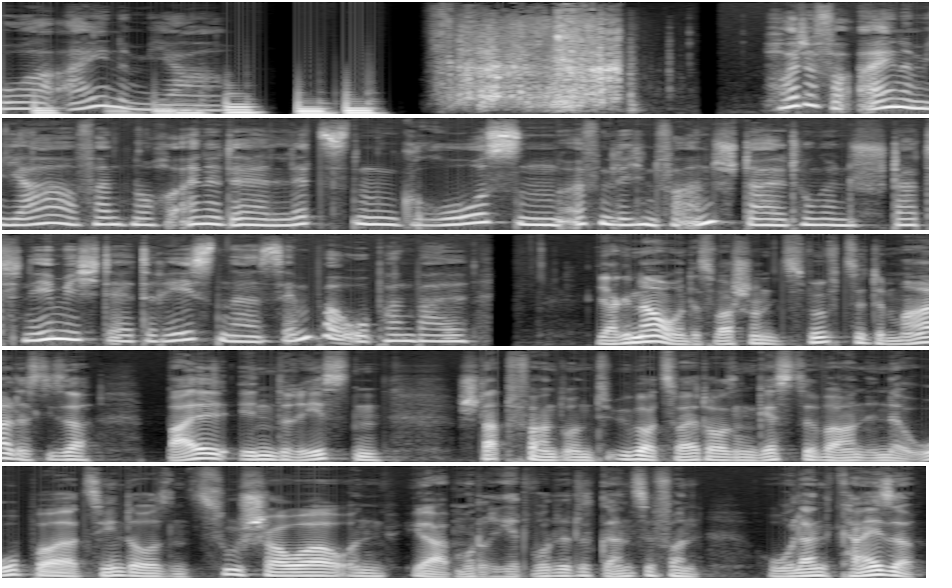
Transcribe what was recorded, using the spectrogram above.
Vor einem Jahr. Heute vor einem Jahr fand noch eine der letzten großen öffentlichen Veranstaltungen statt, nämlich der Dresdner Semperopernball. Ja, genau. Und es war schon das 15. Mal, dass dieser Ball in Dresden stattfand und über 2000 Gäste waren in der Oper, 10.000 Zuschauer und ja, moderiert wurde das Ganze von Roland Kaiser.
